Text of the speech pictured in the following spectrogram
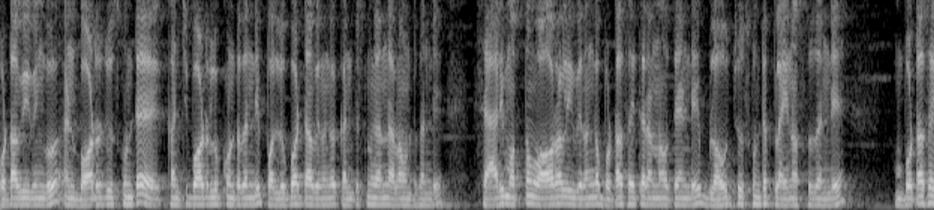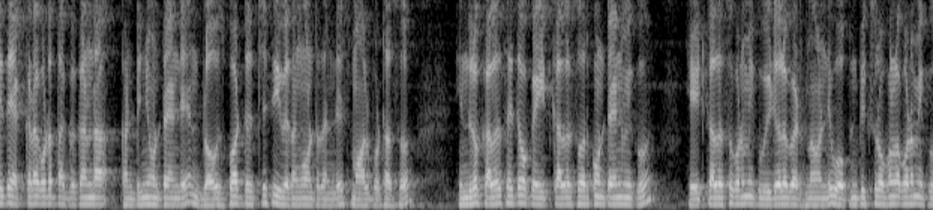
బొటా వీవింగ్. అండ్ బార్డర్ చూసుకుంటే కంచి బార్డర్ లుక్ ఉంటుందండి. పళ్ళు పాటు ఆ విధంగా కనిపిస్తుంది కదండి. అలా ఉంటుందండి. శారీ మొత్తం ఓవరాల్ ఈ విధంగా బొటాస్ అయితే రన్ అవుతాయండి. బ్లౌజ్ చూసుకుంటే ప్లెయిన్ వస్తుందండి. బొటాస్ అయితే ఎక్కడ కూడా తగ్గకుండా కంటిన్యూ ఉంటాయండి. అండ్ బ్లౌజ్ పార్ట్ వచ్చేసి ఈ విధంగా ఉంటుందండి స్మాల్ బొటాస్. ఇందులో కలర్స్ అయితే ఒక ఎయిట్ కలర్స్ వరకు ఉంటాయండి మీకు. ఎయిట్ కలర్స్ కూడా మీకు వీడియోలో పెడుతున్నామండి. ఓపెన్ పిక్స్ రూపంలో కూడా మీకు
